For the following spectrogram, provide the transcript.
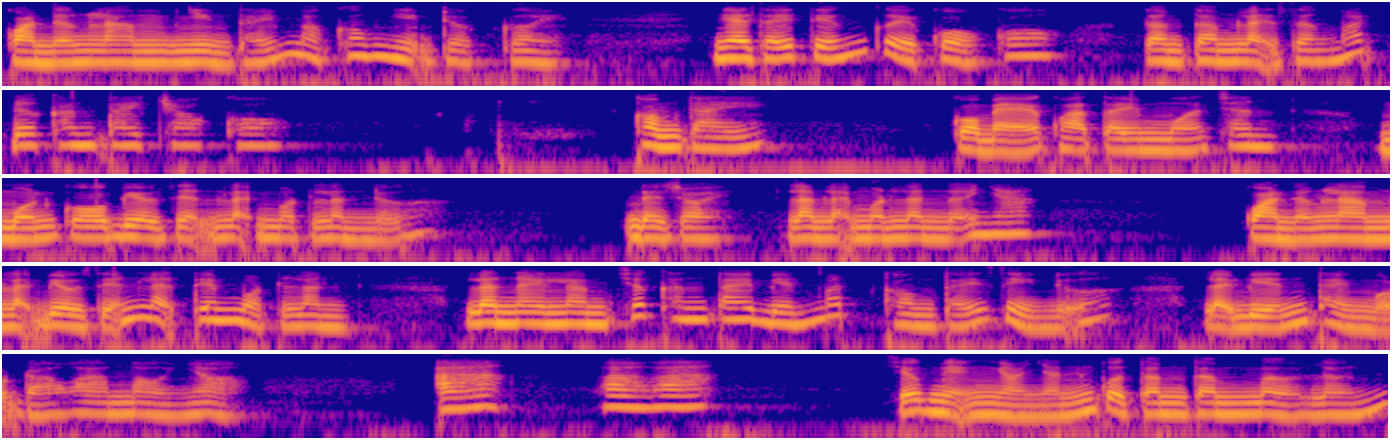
Quan hướng Lam nhìn thấy mà không nhịn được cười. Nghe thấy tiếng cười của cô, Tâm Tâm lại dâng mắt đưa khăn tay cho cô. Không thấy. Cô bé khoa tay múa chân, muốn cô biểu diễn lại một lần nữa. Được rồi, làm lại một lần nữa nha. Quản đường làm lại biểu diễn lại thêm một lần. Lần này làm chiếc khăn tay biến mất không thấy gì nữa, lại biến thành một đóa hoa màu nhỏ. À, hoa hoa. Chiếc miệng nhỏ nhắn của Tâm Tâm mở lớn,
